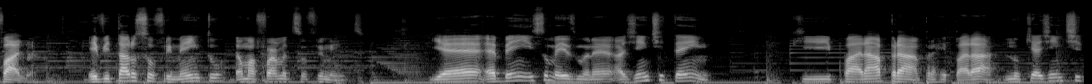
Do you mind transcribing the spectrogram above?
falha. Evitar o sofrimento é uma forma de sofrimento. E é, é bem isso mesmo, né? A gente tem que parar pra, pra reparar no que a gente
